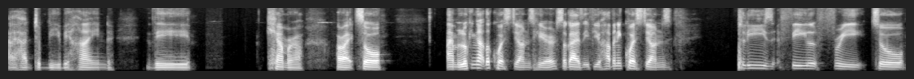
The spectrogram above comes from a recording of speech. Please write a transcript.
I had to be behind the camera. All right. So I'm looking at the questions here. So guys, if you have any questions, please feel free to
